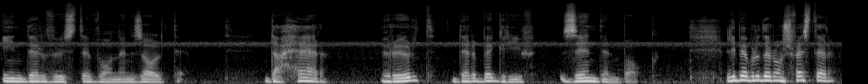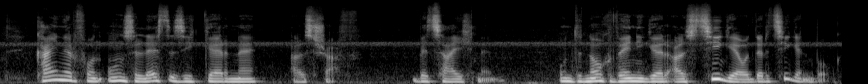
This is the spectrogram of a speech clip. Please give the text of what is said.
in der Wüste wohnen sollte. Daher rührt der Begriff Sündenbock. Liebe Brüder und Schwestern, keiner von uns lässt sich gerne als Schaf bezeichnen und noch weniger als Ziege oder Ziegenbock.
